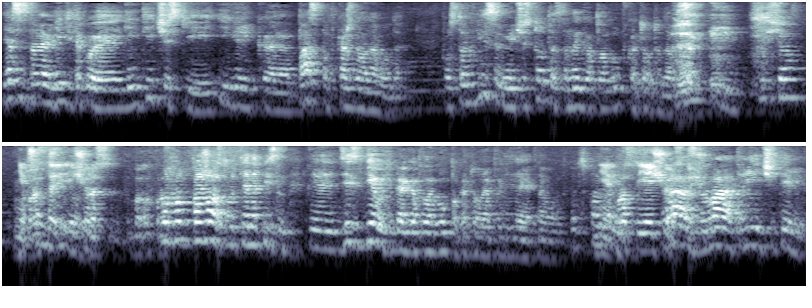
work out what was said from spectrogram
я составляю некий такой генетический Y-паспорт каждого народа. Просто выписываю частоты основных гаплогрупп, которые туда входят. И все. Не, просто еще раз, Вот, просто, вот, пожалуйста, вот тебе написано, э, здесь где у тебя гаплогруппа, которая определяет народ? Вот смотри. не, просто я еще раз Раз, хочу. два, три, четыре.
